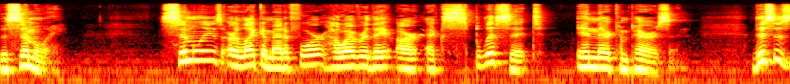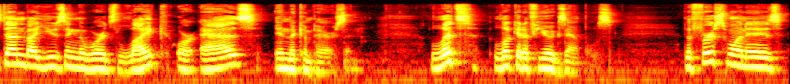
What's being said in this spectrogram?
the simile. Similes are like a metaphor, however, they are explicit in their comparison. This is done by using the words like or as in the comparison. Let's look at a few examples. The first one is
